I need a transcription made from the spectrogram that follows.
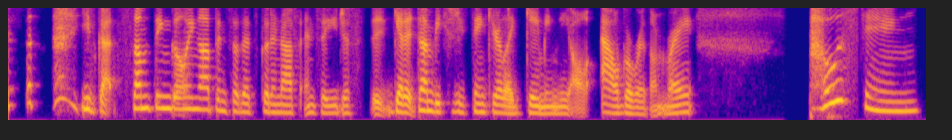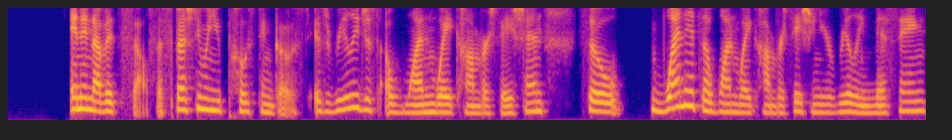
You've got something going up and so that's good enough and so you just uh, get it done because you think you're like gaming the algorithm, right? Posting in and of itself, especially when you post and ghost, is really just a one way conversation. So when it's a one way conversation, you're really missing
